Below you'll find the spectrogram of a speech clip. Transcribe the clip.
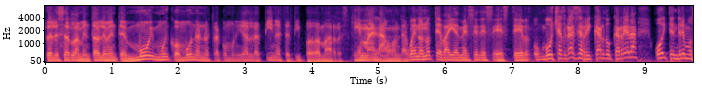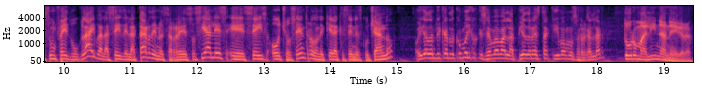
suele ser lamentablemente muy, muy común en nuestra comunidad latina este tipo de amarres. Qué mala onda. Bueno, no te vayas, Mercedes. Este, muchas gracias, Ricardo Carrera. Hoy tendremos un Facebook Live a las 6 de la tarde en nuestras redes sociales, eh, 68 Centro, donde quiera que estén escuchando. Oiga, don Ricardo, ¿cómo dijo que se llamaba la piedra esta que íbamos a regalar? Turmalina negra.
